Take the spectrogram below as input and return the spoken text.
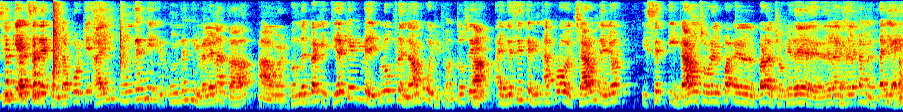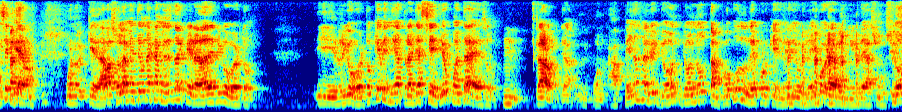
sin que él se dé cuenta porque hay un, desni- un desnivel en la entrada Ah, bueno. donde permitía que el vehículo frenara un poquitito. Entonces, Ah. en ese interín aprovecharon ellos y se tiraron sobre el, el parachoques de, de la, de la camioneta y ahí se quedaron. Bueno, quedaba solamente una camioneta que era la de Rigoberto. Y Rigoberto que venía atrás ya se dio cuenta de eso. Mm, claro, ya. Bueno, apenas salió, yo, yo no tampoco dudé porque medio lejos era venir de Asunción,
